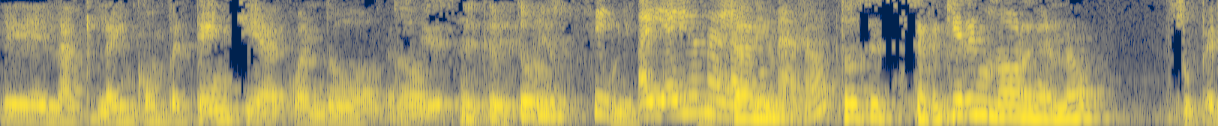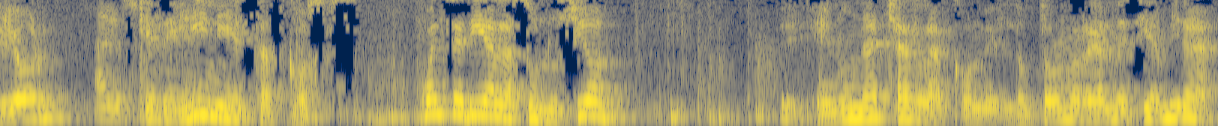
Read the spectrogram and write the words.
eh, la, incompetencia cuando dos territorios. Sí, ahí hay una laguna, ¿no? Entonces se requiere un órgano superior que delinee estas cosas. ¿Cuál sería la solución? En una charla con el doctor Morreal me decía, mira,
